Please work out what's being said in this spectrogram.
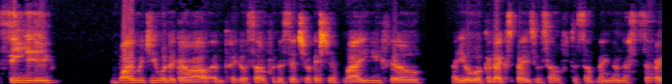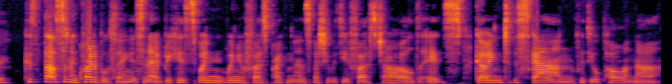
see you, why would you want to go out and put yourself in a situation where you feel that you're going to expose yourself to something unnecessary? Because that's an incredible thing isn't it? Because when when you're first pregnant especially with your first child it's going to the scan with your partner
